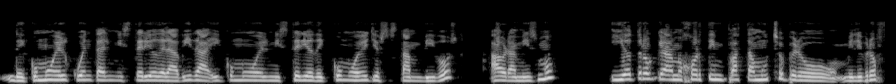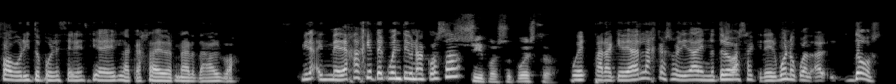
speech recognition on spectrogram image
de cómo él cuenta el misterio de la vida y cómo el misterio de cómo ellos están vivos ahora mismo. Y otro que a lo mejor te impacta mucho, pero mi libro favorito por excelencia es La casa de Bernarda Alba. Mira, ¿me dejas que te cuente una cosa? Sí, por supuesto. Pues para que veas las casualidades, no te lo vas a creer. Bueno, cuando, dos,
